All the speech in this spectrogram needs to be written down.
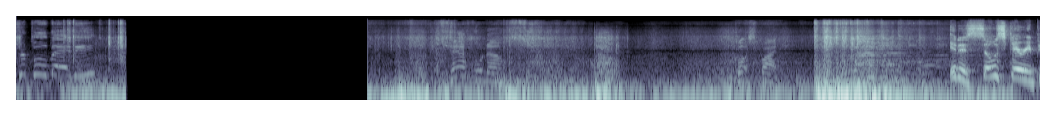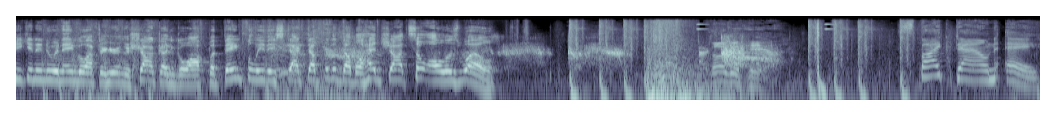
Triple, baby. Careful now. Got spike. It is so scary peeking into an angle after hearing a shotgun go off, but thankfully they stacked up for the double headshot, so all is well. Over here. Spike down A.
